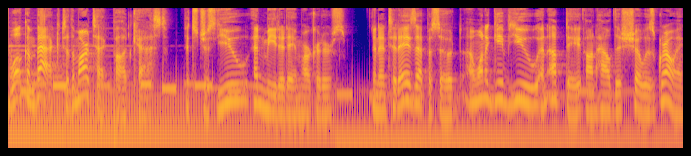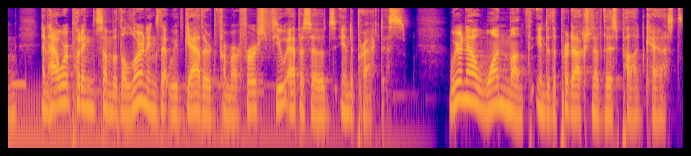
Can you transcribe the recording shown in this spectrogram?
Welcome back to the Martech Podcast. It's just you and me today, marketers. And in today's episode, I want to give you an update on how this show is growing and how we're putting some of the learnings that we've gathered from our first few episodes into practice. We're now one month into the production of this podcast,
